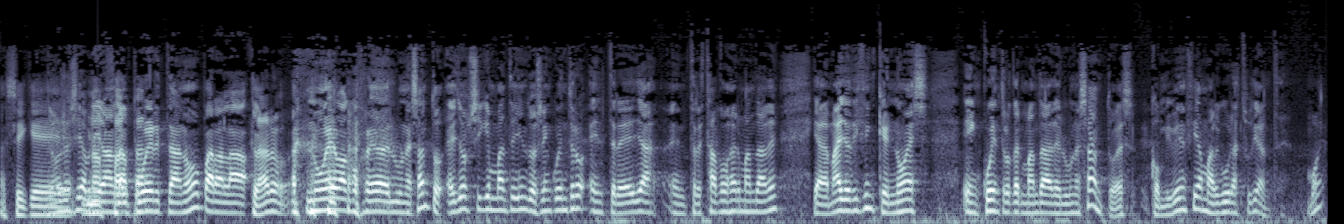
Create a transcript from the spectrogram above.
Así que. no sé si abrirán la puerta, ¿no? Para la nueva cofradía del lunes santo. Ellos siguen manteniendo ese encuentro entre ellas, entre estas dos hermandades, y además ellos dicen que no es encuentro de hermandades del lunes santo, es convivencia, amargura, estudiantes. Bueno.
